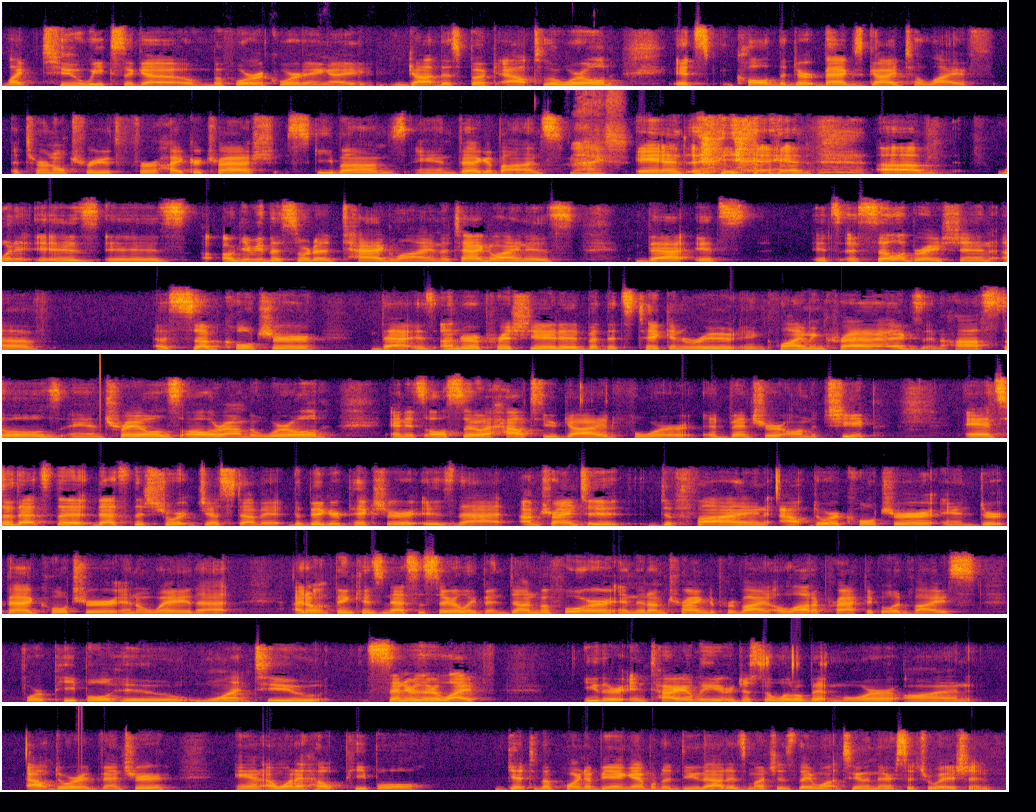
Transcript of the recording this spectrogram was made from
like two weeks ago before recording, I got this book out to the world. It's called The Dirtbag's Guide to Life Eternal Truth for Hiker Trash, Ski Bums, and Vagabonds. Nice. And, and um, what it is, is I'll give you the sort of tagline. The tagline is that it's, it's a celebration of a subculture that is underappreciated, but that's taken root in climbing crags and hostels and trails all around the world. And it's also a how-to guide for adventure on the cheap. And so that's the that's the short gist of it. The bigger picture is that I'm trying to define outdoor culture and dirtbag culture in a way that I don't think has necessarily been done before. And then I'm trying to provide a lot of practical advice for people who want to center their life either entirely or just a little bit more on outdoor adventure. And I want to help people get to the point of being able to do that as much as they want to in their situation.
